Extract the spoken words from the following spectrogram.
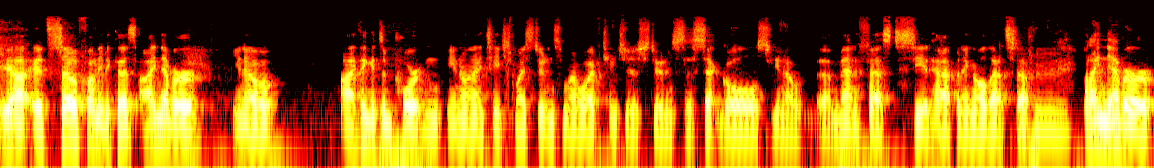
yeah. It's so funny because I never, you know, I think it's important, you know, and I teach my students, and my wife teaches students to set goals, you know, uh, manifest, see it happening, all that stuff. Mhm. But I never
